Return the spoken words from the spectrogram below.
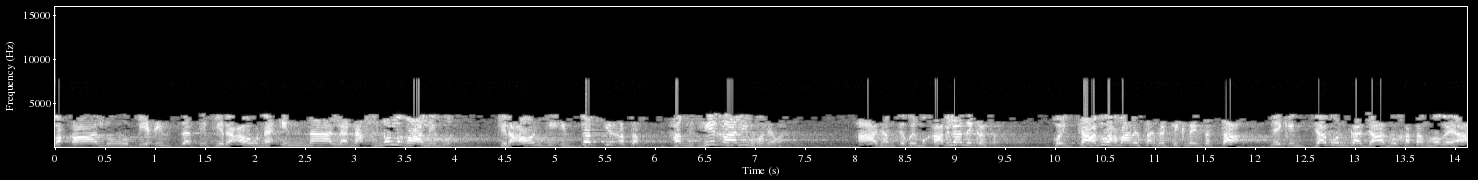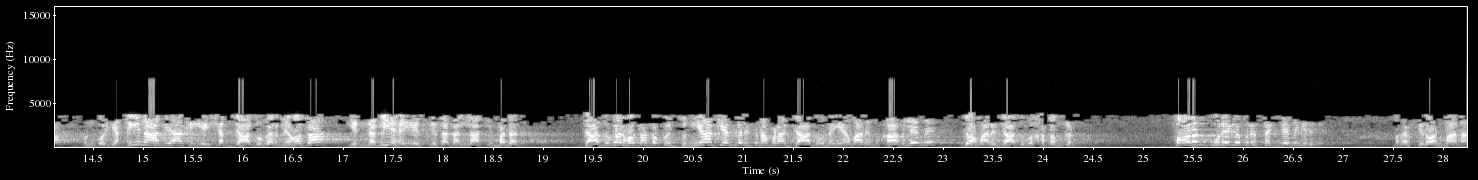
وکالو بعزت فرعون انا لنحن الغالب فرعون کی عزت کی قسم، ہم ہی غالب ہونے والے آج ہم سے کوئی مقابلہ نہیں کر سکتا۔ کوئی جادو ہمارے سامنے ٹک نہیں سکتا، لیکن جب ان کا جادو ختم ہو گیا، ان کو یقین آ گیا کہ یہ شخص جادوگر نہیں ہوتا، یہ نبی ہے، یہ اس کے ساتھ اللہ کی مدد۔ جادوگر ہوتا تو کوئی دنیا کے اندر اتنا بڑا جادو نہیں ہے ہمارے مقابلے میں، جو ہمارے جادو کو ختم کر سکے فوراً پورے کے پورے سجدے میں گر گئے۔ مگر فرون مانا۔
